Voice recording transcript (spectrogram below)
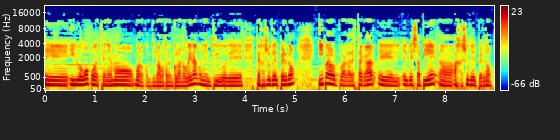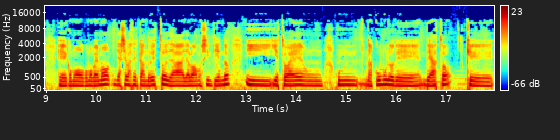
eh, y luego pues tenemos bueno continuamos también con la novena con el trido de, de Jesús del perdón y para, para destacar el, el besapié a, a Jesús del perdón. Eh, como, como vemos ya se va acercando esto ya, ya lo vamos sintiendo y, y esto es un, un, un acúmulo de, de actos que,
